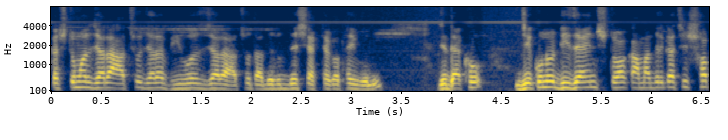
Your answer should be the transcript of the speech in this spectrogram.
কাস্টমার যারা আছো যারা ভিউয়ার্স যারা আছো তাদের উদ্দেশ্যে একটা কথাই বলি যে দেখো যে কোনো ডিজাইন স্টক আমাদের কাছে সব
